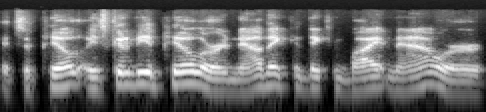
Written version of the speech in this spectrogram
It's a pill. It's going to be a pill, or now they can they can buy it now, or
